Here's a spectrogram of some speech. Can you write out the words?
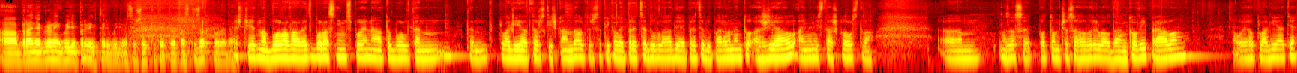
A Braňo Gröning bude prvý, ktorý bude musieť všetky tieto otázky zodpovedať. Ešte jedna bolavá vec bola s ním spojená a to bol ten, ten plagiatorský škandál, ktorý sa týkal aj predsedu vlády, aj predsedu parlamentu a žiaľ aj ministra školstva. Um, zase po tom, čo sa hovorilo o Dankovi právom, o jeho plagiate,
